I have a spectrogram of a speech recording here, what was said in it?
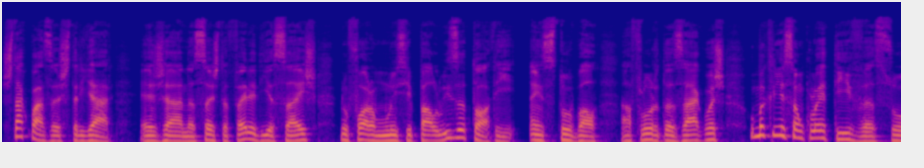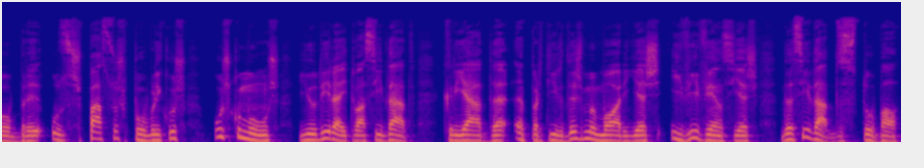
está quase a estrear. É já na sexta-feira, dia 6, no Fórum Municipal Luísa Todi, em Setúbal. A Flor das Águas, uma criação coletiva sobre os espaços públicos, os comuns e o direito à cidade, criada a partir das memórias e vivências da cidade de Setúbal.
